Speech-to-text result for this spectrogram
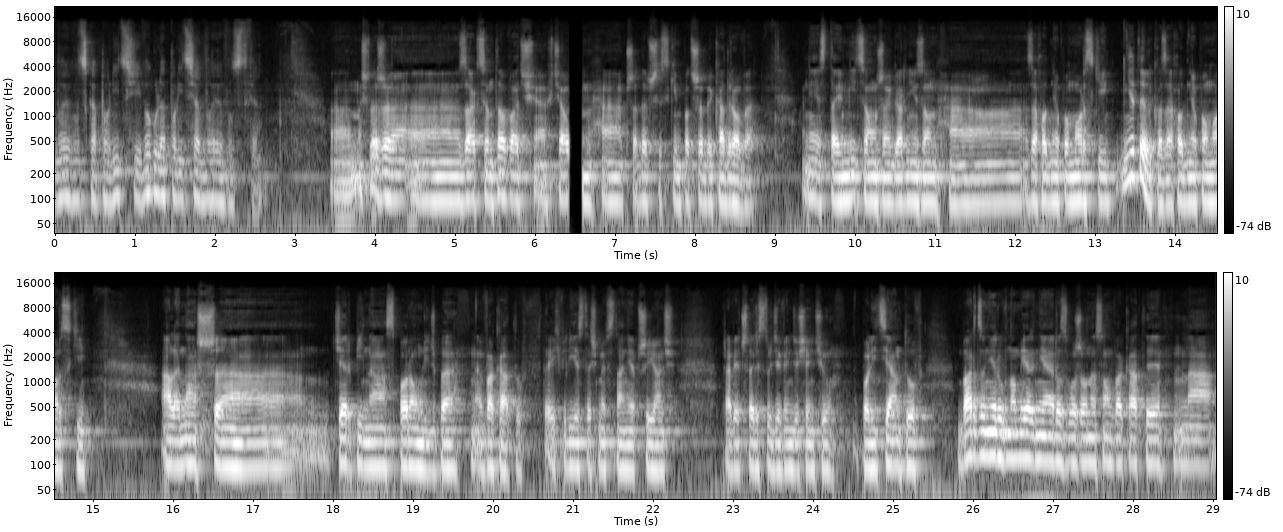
Wojewódzka Policji i w ogóle Policja w województwie? E, Myślę, że e, zaakcentować chciałbym przede wszystkim potrzeby kadrowe. Nie jest tajemnicą, że garnizon e, zachodniopomorski, nie tylko zachodniopomorski, ale nasz e, cierpi na sporą liczbę wakatów. W tej chwili jesteśmy w stanie przyjąć prawie 490 policjantów. Bardzo nierównomiernie rozłożone są wakaty na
